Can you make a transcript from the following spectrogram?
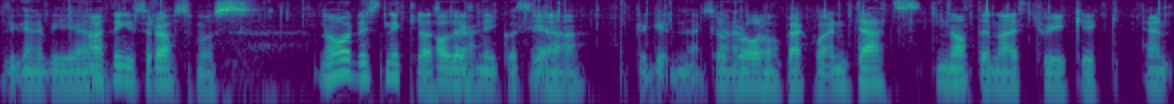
Is it gonna be? Um, I think it's Rasmus. No, there's Niklas. Oh, there's there. Niklas, yeah. after getting that So kind rolling of backward, and that's not a nice tree kick, and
